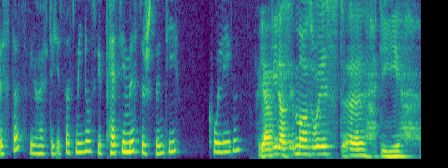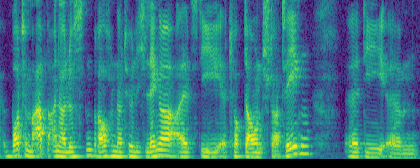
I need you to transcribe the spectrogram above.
ist das? Wie heftig ist das Minus? Wie pessimistisch sind die Kollegen? Ja, wie das immer so ist, äh, die Bottom-up-Analysten brauchen natürlich länger als die Top-down-Strategen. Äh, die ähm,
